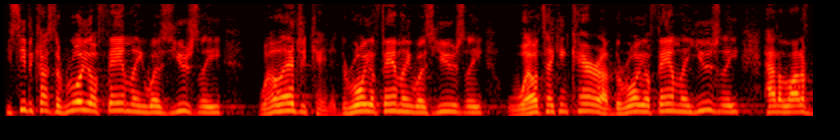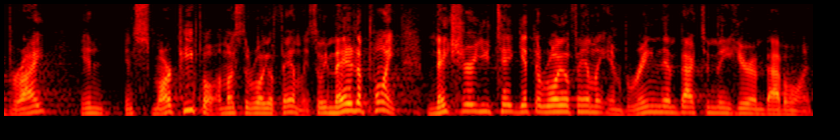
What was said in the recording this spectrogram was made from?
You see, because the royal family was usually well educated. The royal family was usually well taken care of. The royal family usually had a lot of bright and, and smart people amongst the royal family. So he made it a point make sure you take, get the royal family and bring them back to me here in Babylon.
